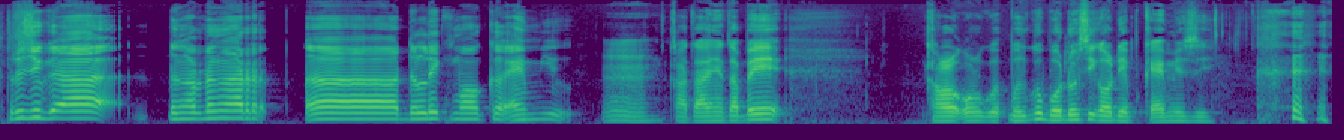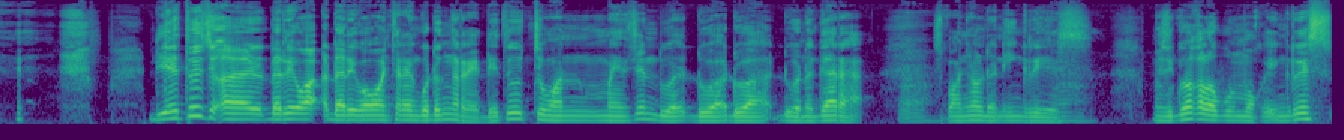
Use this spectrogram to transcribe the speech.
terus juga dengar-dengar eh The League mau ke MU Hmm, katanya tapi kalau buat gue bodoh sih kalau dia ke MU sih. dia itu eh, dari dari wawancara yang gue denger ya dia tuh cuman mention dua dua dua dua negara Ah. Spanyol dan Inggris maksud gua kalaupun mau ke Inggris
